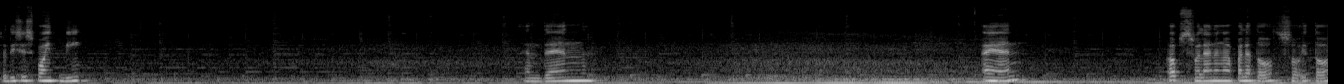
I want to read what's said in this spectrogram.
So, this is point B. And then, ayan. Oops, wala na nga pala to. So, ito.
